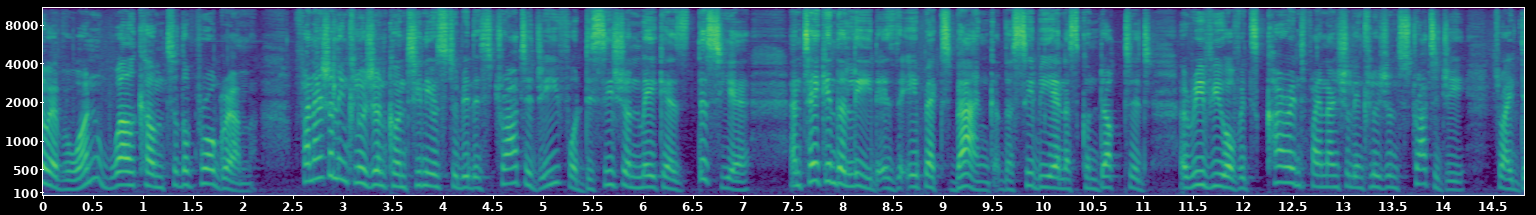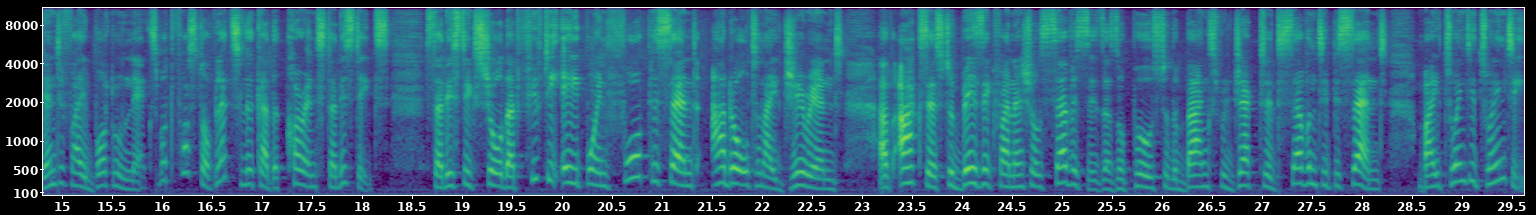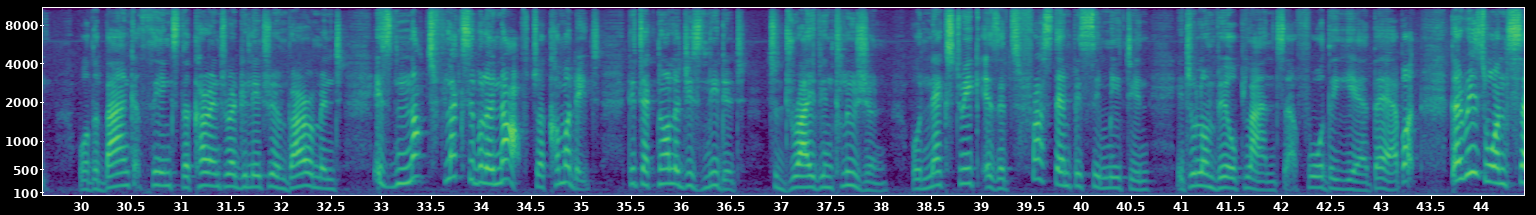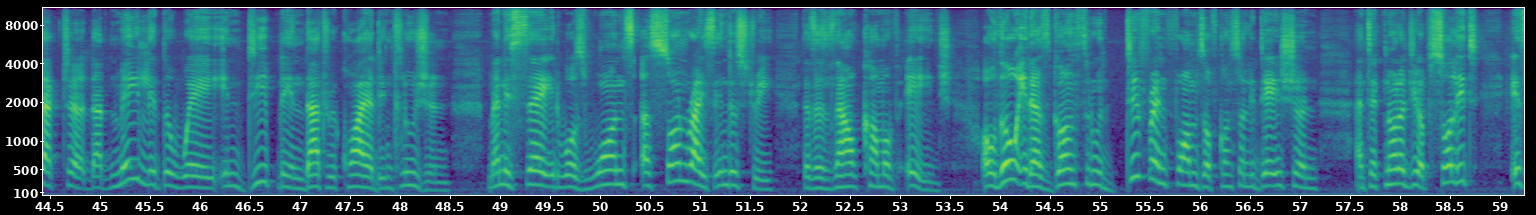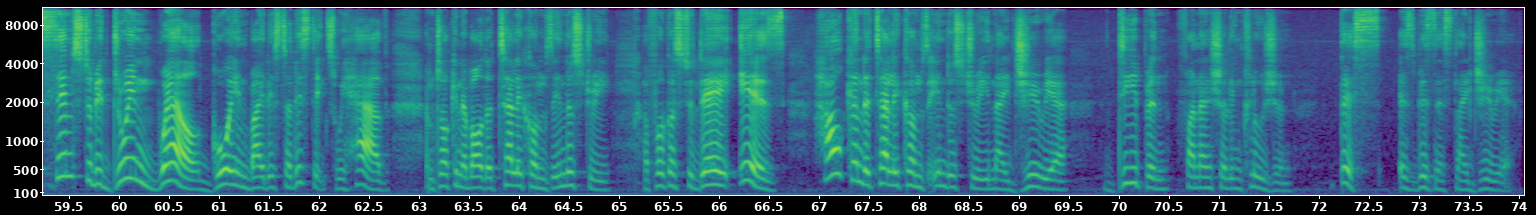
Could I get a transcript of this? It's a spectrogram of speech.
Hello, everyone. Welcome to the program. Financial inclusion continues to be the strategy for decision makers this year. And taking the lead is the Apex Bank. The CBN has conducted a review of its current financial inclusion strategy to identify bottlenecks. But first off, let's look at the current statistics. Statistics show that 58.4% adult Nigerians have access to basic financial services as opposed to the bank's projected 70% by 2020. Well, the bank thinks the current regulatory environment is not flexible enough to accommodate the technologies needed to drive inclusion. Well, next week is its first MPC meeting. It will unveil plans uh, for the year there. But there is one sector that may lead the way in deepening that required inclusion. Many say it was once a sunrise industry that has now come of age. Although it has gone through different forms of consolidation and technology obsolete, it seems to be doing well going by the statistics we have. I'm talking about the telecoms industry. Our focus today is how can the telecoms industry in Nigeria deepen financial inclusion? This is Business Nigeria.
